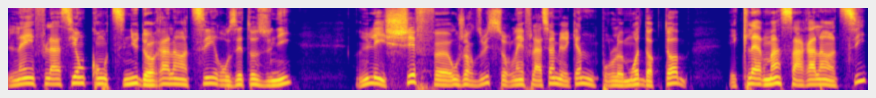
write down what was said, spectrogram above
L'inflation continue de ralentir aux États-Unis. On a eu les chiffres euh, aujourd'hui sur l'inflation américaine pour le mois d'octobre et clairement, ça ralentit.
